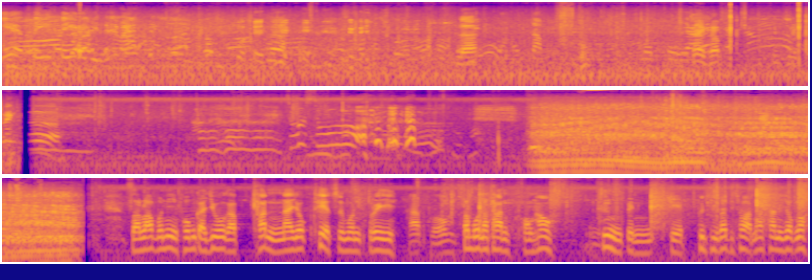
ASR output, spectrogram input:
นี่ตีตีกระหินใช่ไหมเหรอใช่ครับเออ สู้สู้สำหรับวันนี้ผมก็อยู่กับท่านนายกเทศมนตรีครับผมตำบลนาทันของเฮาซึ่งเป็นเขตพื้นที่รับผิดชอบเนาะท่านนายกเนาะ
